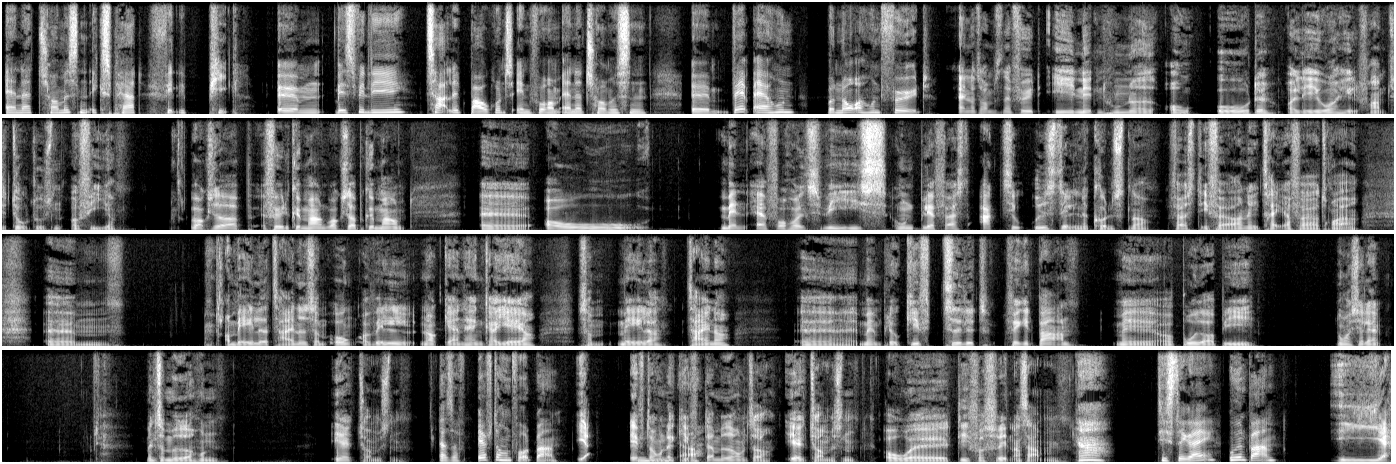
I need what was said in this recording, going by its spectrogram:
Anna Thomsen ekspert Philip Pil. Øhm, hvis vi lige tager lidt baggrundsinfo om Anna Thomsen. Øhm, hvem er hun? Hvornår er hun født? Anna Thomsen er født i 1908 og lever helt frem til 2004. Vokset op, født i København, vokset op i København. Øh, og men er forholdsvis, hun bliver først aktiv udstillende kunstner, først i 40'erne, i 43, tror jeg. Øhm, og malede og tegnede som ung, og ville nok gerne have en karriere som maler, tegner. Øh, men blev gift tidligt, fik et barn med at bryde op i Nordsjælland. Men så møder hun Erik Thomsen. Altså, efter hun får et barn. Efter hun er Mm, gift, ja. der møder hun så Erik Thomsen. Og øh, de forsvinder sammen. De stikker af uden barn. Ja.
